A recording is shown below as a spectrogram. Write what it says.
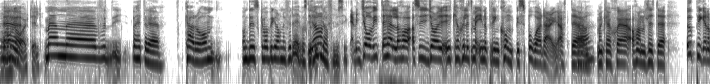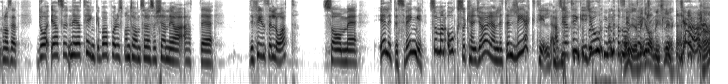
många år till. Men, eh, vad heter det, Karo, om, om det ska vara begravning för dig, vad skulle Ja. du vilja ha för musik? Nej, men jag vill inte heller ha, alltså jag är kanske lite mer inne på din kompis spår där, att eh, Ja. man kanske har något lite uppiggande på något sätt. Då, alltså, när jag tänker bara på det spontant så, där, så känner jag att eh, det finns en låt som eh, är lite svängig, som man också kan göra en liten lek till. Alltså jag tänker, jo men alltså. Oj, jag en begravningslek. Ja.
